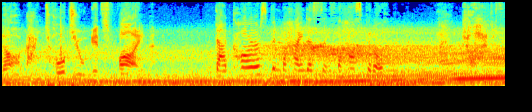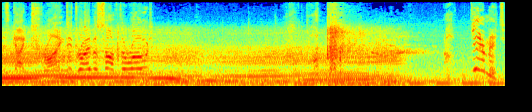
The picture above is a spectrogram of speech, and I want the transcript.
No, I told you it's fine. That car's been behind us since the hospital. God, is this guy trying to drive us off the road? What the? Oh, damn it!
